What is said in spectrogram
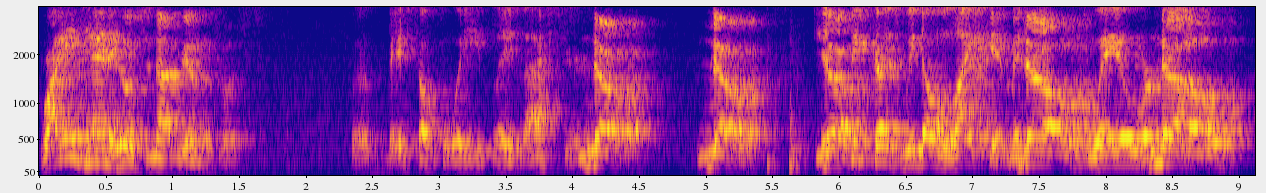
Ryan Tannehill should not be on this list. But based off the way he played last year. No, no, Just no. because we don't like him. No. Way over. No.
